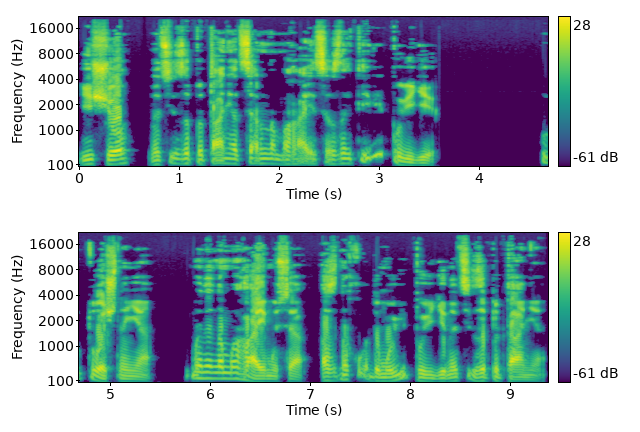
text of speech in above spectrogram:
І що? На ці запитання ЦЕРН намагається знайти відповіді? Уточнення. Ми не намагаємося, а знаходимо відповіді на ці запитання.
